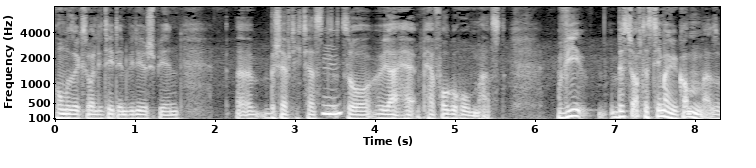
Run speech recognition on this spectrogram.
Homosexualität in Videospielen äh, beschäftigt hast, mhm. so ja her hervorgehoben hast. Wie bist du auf das Thema gekommen? Also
